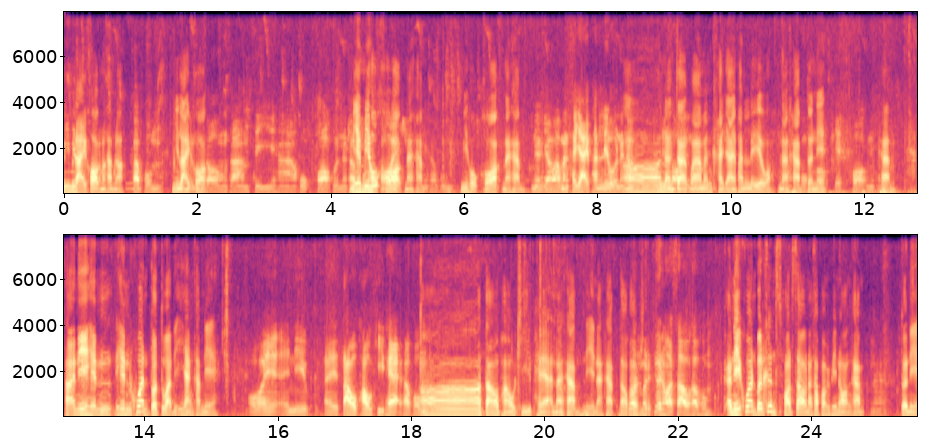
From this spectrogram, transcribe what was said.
มีมีหลายขอกเนาะครับเนาะ ครับผมมีหลายขอกนึ่งสองสามสี่ห้าหกขอกคนนะครัมีมีหกผขอกนะครับ ครับผมมีหกขอกนะครับเนื่องจากว่ามันขยายพันธุ์เร็วนะคอ๋รัอเนื่องจากว่ามันขยายพันธุ์เร็วนะครับหกตัวนี้ขอกเจ็ดขอกนี่ครับอันนี้เห็นเห็นควนตัวตัวนี้อหยังครับเนี่ยโอ้ยไอ้นี่ไอ้เตาเผาขี้แพะครับผมอ๋อเตาเผาขี่แพะนะครับ นี่นะครับเตาคเผานมันขึ้นหอดเศร้าครับผม อันนี้ควนเบิดขึ้นฮอตเซานะครับพ่อแม่พี่น้องครับนะตัวนี้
